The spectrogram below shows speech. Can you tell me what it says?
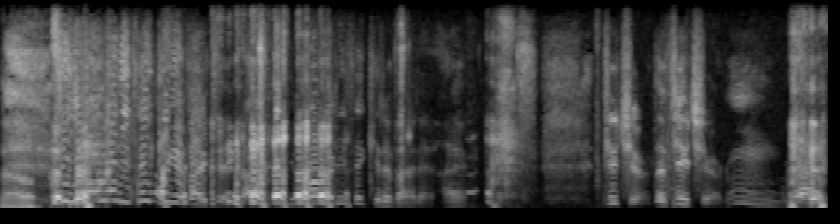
no. See, you're already thinking about it, right? You're already thinking about it. I... Future, the future. Mm, right.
